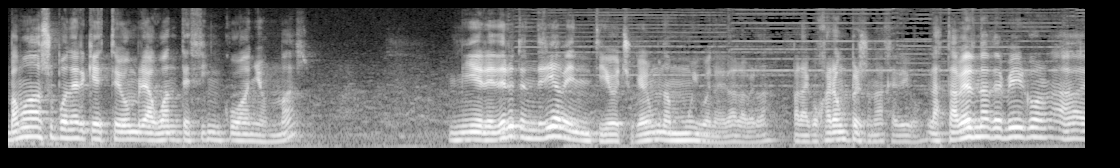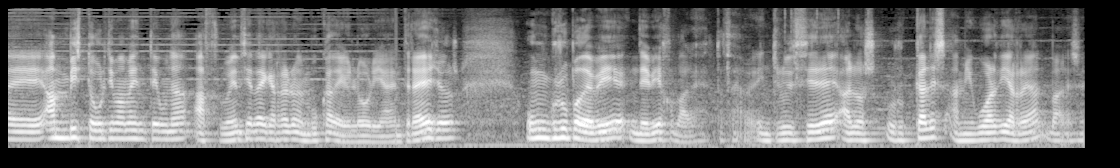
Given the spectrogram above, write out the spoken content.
Vamos a suponer que este hombre aguante 5 años más. Mi heredero tendría 28, que es una muy buena edad, la verdad. Para coger a un personaje, digo. Las tabernas de Virgon eh, han visto últimamente una afluencia de guerreros en busca de gloria. Entre ellos, un grupo de, viejos. Vale, entonces, a ver, introduciré a los Urcales a mi guardia real. Vale, sí.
